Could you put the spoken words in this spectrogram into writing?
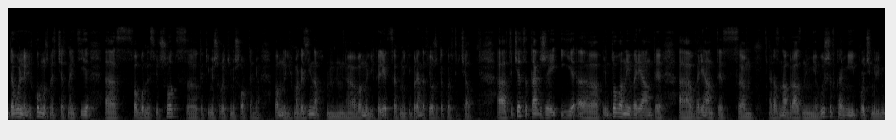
Довольно легко можно сейчас найти э, свободный свитшот с э, такими широкими шортами. Во многих магазинах, э, во многих коллекциях, многих брендов я уже такое встречал. Э, встречаются также и принтованные варианты, э, варианты с э, разнообразными вышивками и прочими,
